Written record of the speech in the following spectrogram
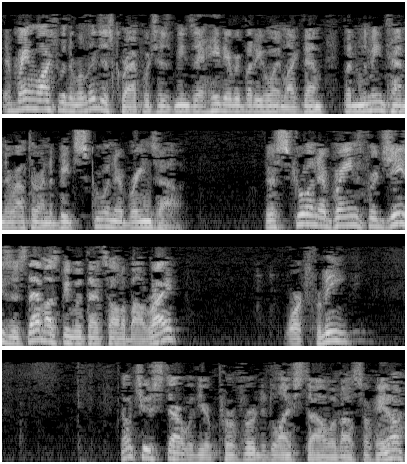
They're brainwashed with the religious crap, which is, means they hate everybody who ain't like them. But in the meantime, they're out there on the beach screwing their brains out. They're screwing their brains for Jesus. That must be what that's all about, right? Works for me. Don't you start with your perverted lifestyle with us, okay? Don't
